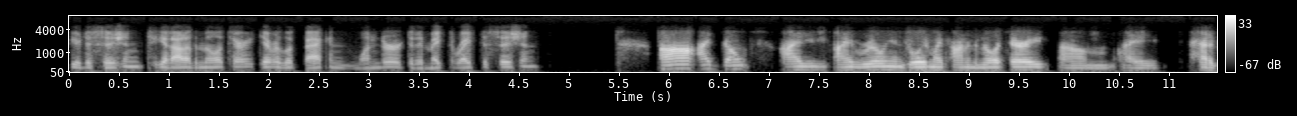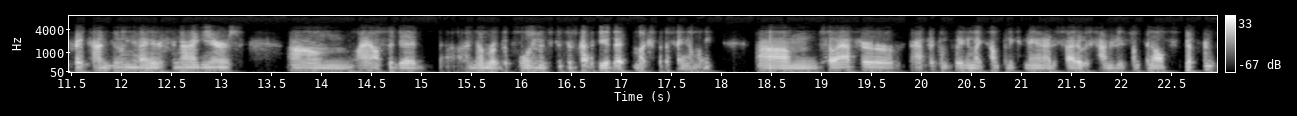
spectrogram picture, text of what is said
your decision to get out of the military? Do you ever look back and wonder, did it make the right decision? Uh, I don't. I I really enjoyed my time in the military. Um, I had a great time doing it. I did it for nine years. Um, I also did a number of deployments because it's got to be a bit much for the family. Um, so after after completing my company command, I decided it was time to do something else different.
